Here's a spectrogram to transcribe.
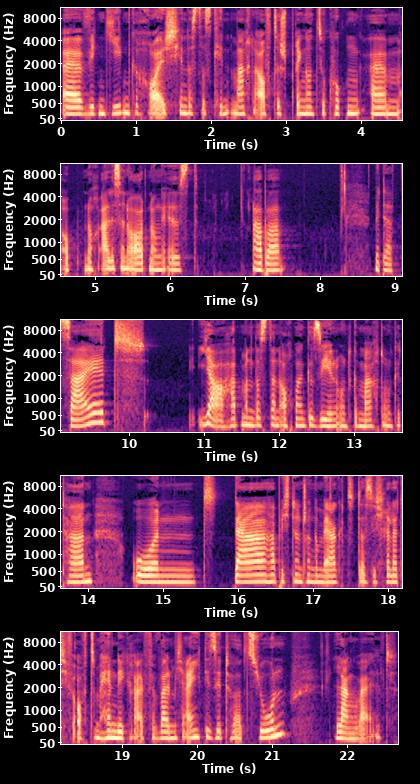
äh, wegen jedem Geräuschchen, das das Kind macht, aufzuspringen und zu gucken, ähm, ob noch alles in Ordnung ist. Aber mit der Zeit, ja, hat man das dann auch mal gesehen und gemacht und getan. Und da habe ich dann schon gemerkt, dass ich relativ oft zum Handy greife, weil mich eigentlich die Situation langweilt.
